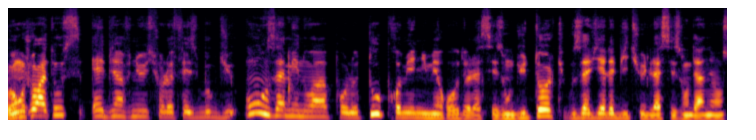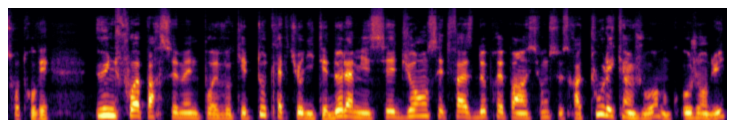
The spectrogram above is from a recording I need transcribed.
Bonjour à tous et bienvenue sur le Facebook du 11 Aménois pour le tout premier numéro de la saison du Talk. Vous aviez l'habitude la saison dernière, on se retrouvait une fois par semaine pour évoquer toute l'actualité de la MSC. Durant cette phase de préparation, ce sera tous les 15 jours, donc aujourd'hui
